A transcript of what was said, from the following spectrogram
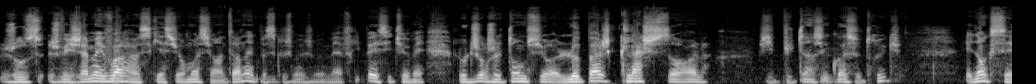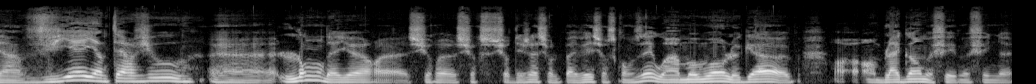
je, je, vais jamais voir ce qu'il y a sur moi sur Internet parce que je me, je me mets à flipper si tu veux. Mais l'autre jour, je tombe sur le page Clash Soral. J'ai putain, c'est quoi ce truc? Et donc c'est un vieil interview euh, long d'ailleurs euh, sur euh, sur sur déjà sur le pavé sur ce qu'on faisait où à un moment le gars en blaguant me fait me fait une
